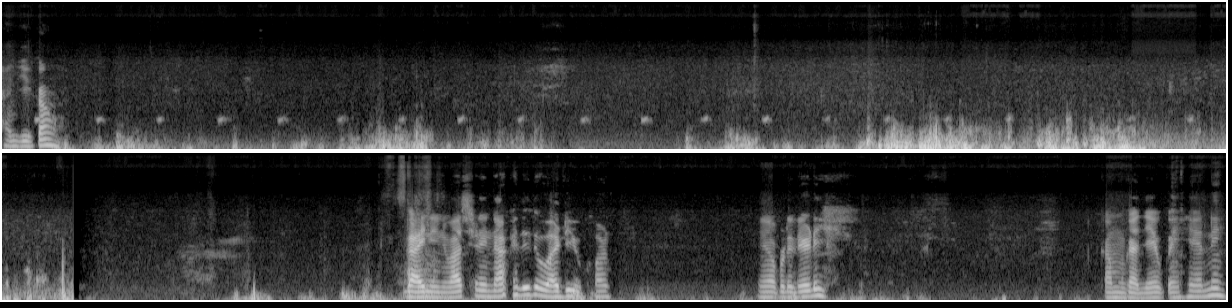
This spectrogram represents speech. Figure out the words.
હાજી કહું ગાયની વાસળી નાખી દીધું, વાઢ્યું ખણ. એ આપણે રેડી કામકાજ એવું કંઈ છે નહીં.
